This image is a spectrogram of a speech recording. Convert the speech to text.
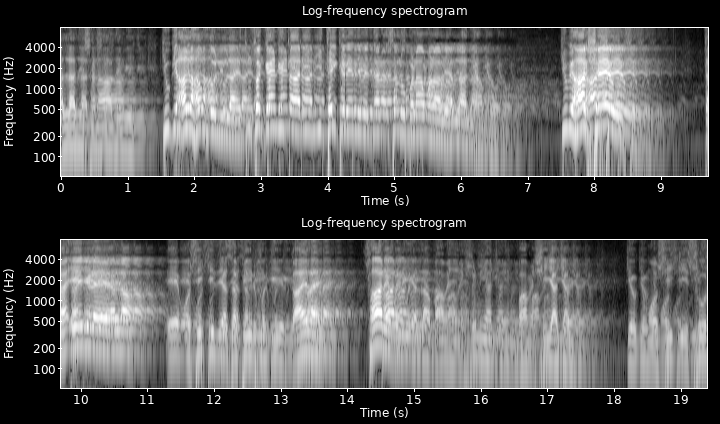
اللہ دی سنا دے ویچ کیونکہ الحمدللہ ہے تو سا کہنے تاریخ یہ تھی کریں دے ویچ دراصل وہ بنا مڑا لے اللہ دی حمد کیونکہ ہر شے اس سے۔ تا اے جڑے اللہ اے موسیقی دیا سا پیر فقیر قائل ہیں۔ سارے ولی اللہ باہمیں سنیا چوئیں باہمیں شیعہ چوئیں کیونکہ موسیقی سور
